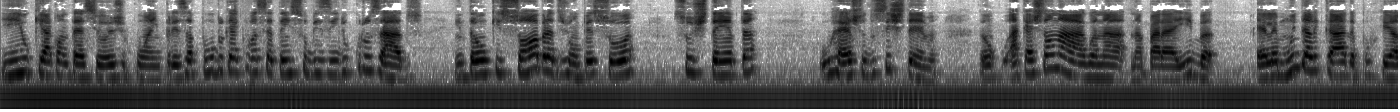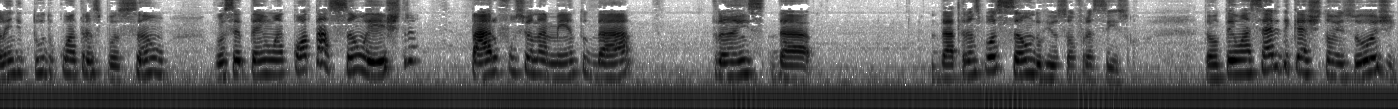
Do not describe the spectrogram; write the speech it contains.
E o que acontece hoje com a empresa pública é que você tem subsídio cruzados. Então, o que sobra de João Pessoa sustenta o resto do sistema. Então, a questão na água na, na Paraíba, ela é muito delicada, porque, além de tudo, com a transposição, você tem uma cotação extra para o funcionamento da trans, da, da transposição do Rio São Francisco. Então, tem uma série de questões hoje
